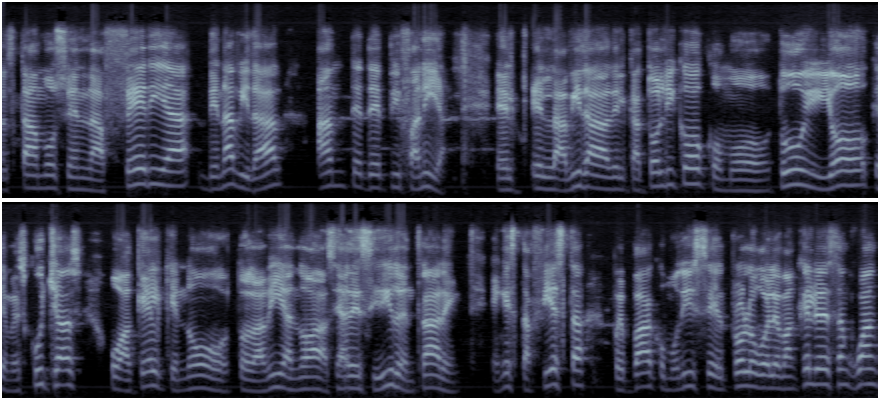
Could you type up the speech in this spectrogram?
estamos en la feria de Navidad antes de Epifanía. En la vida del católico, como tú y yo que me escuchas, o aquel que no todavía no se ha decidido entrar en, en esta fiesta, pues va, como dice el prólogo del Evangelio de San Juan,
